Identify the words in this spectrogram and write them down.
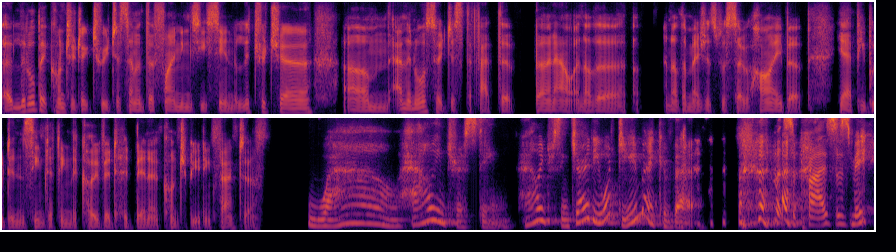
a little bit contradictory to some of the findings you see in the literature, um, and then also just the fact that burnout and other and other measures were so high, but yeah, people didn't seem to think that COVID had been a contributing factor. Wow, how interesting. How interesting. Jody, what do you make of that? that surprises me.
